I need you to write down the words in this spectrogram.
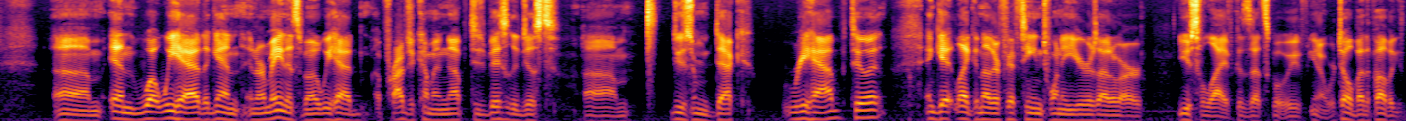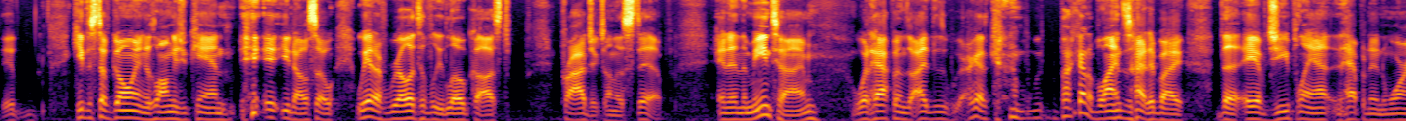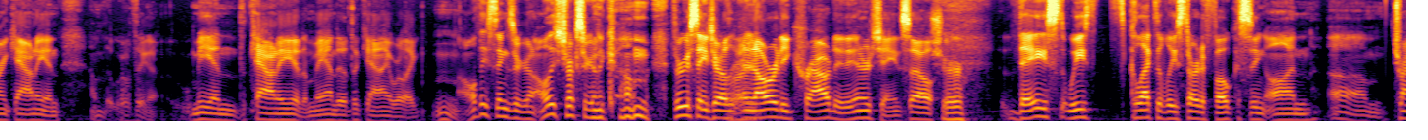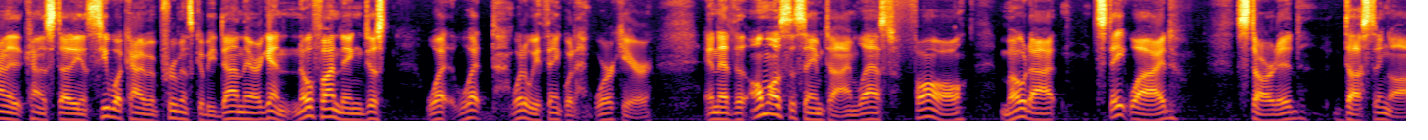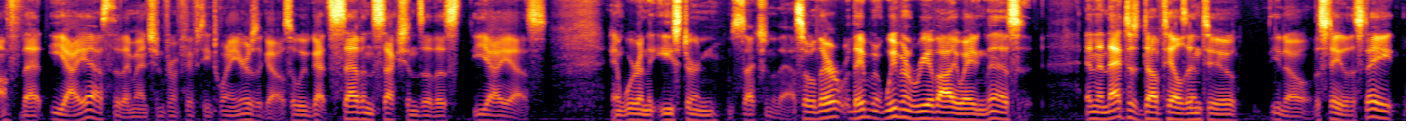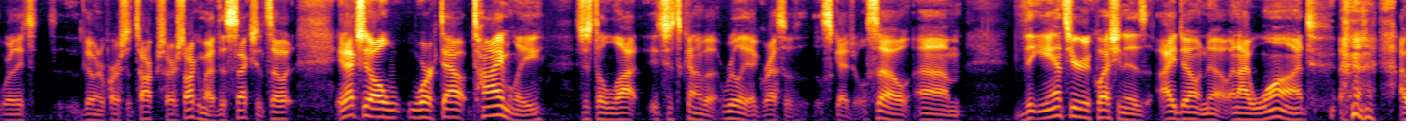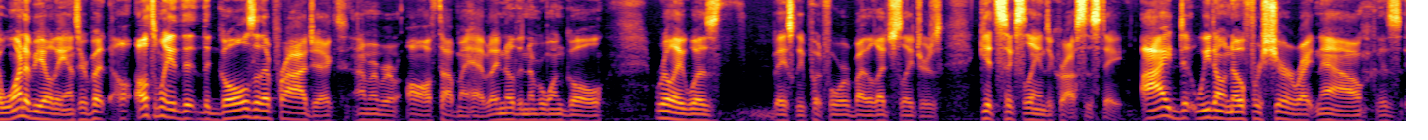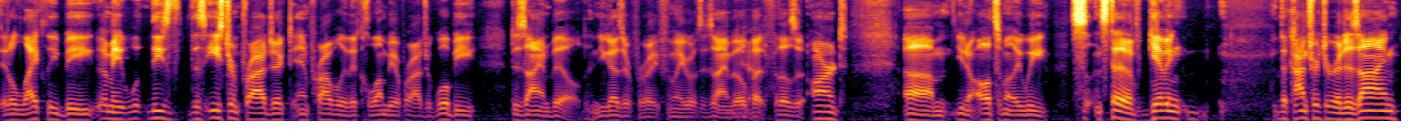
Um, and what we had again in our maintenance mode, we had a project coming up to basically just um, do some deck rehab to it and get like another 15, 20 years out of our useful life because that's what we've you know we're told by the public. It, keep the stuff going as long as you can It- you know so we had a relatively low cost project on the STIP. And in the meantime what happens i, I got kind of, kind of blindsided by the afg plant it happened in warren county and we're thinking- me and the county and amanda at the county were like mm, all these things are going all these trucks are going to come through st charles in an already crowded interchange so Sure. they we collectively started focusing on um, trying to kind of study and see what kind of improvements could be done there. Again, no funding, just what what what do we think would work here? And at the almost the same time, last fall, MoDOT statewide started dusting off that EIS that I mentioned from 15, 20 years ago. So we've got seven sections of this EIS, and we're in the eastern section of that. So they're they've been we've been reevaluating this, and then that just dovetails into you know the state of the state where they Governor Parsons talk, starts talking about this section. So it it actually all worked out timely. It's just a lot. It's just kind of a really aggressive schedule. So. Um, the answer to your question is I don't know, and I want I want to be able to answer, but ultimately the the goals of the project I remember all off the top of my head, but I know the number one goal really was basically put forward by the legislatures get six lanes across the state. I d- we don't know for sure right now because it'll likely be. I mean these this Eastern project and probably the Columbia project will be design build, and you guys are probably familiar with design build, but for those that aren't, um, you know ultimately we s instead of giving the contractor a design,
